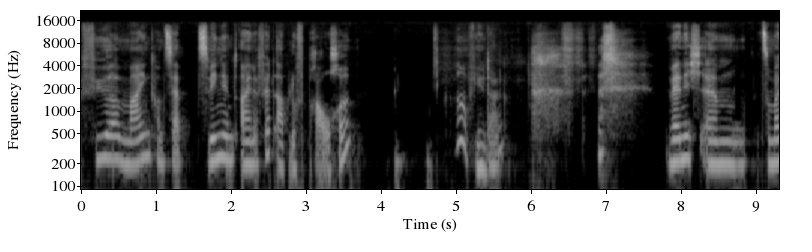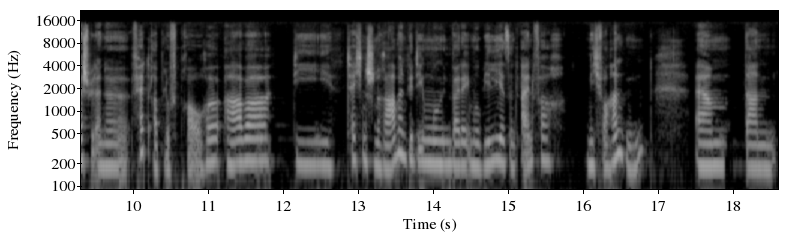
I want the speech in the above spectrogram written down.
für mein Konzept zwingend eine Fettabluft brauche, oh, vielen Dank. wenn ich ähm, zum Beispiel eine Fettabluft brauche, aber die technischen Rahmenbedingungen bei der Immobilie sind einfach nicht vorhanden, ähm, dann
